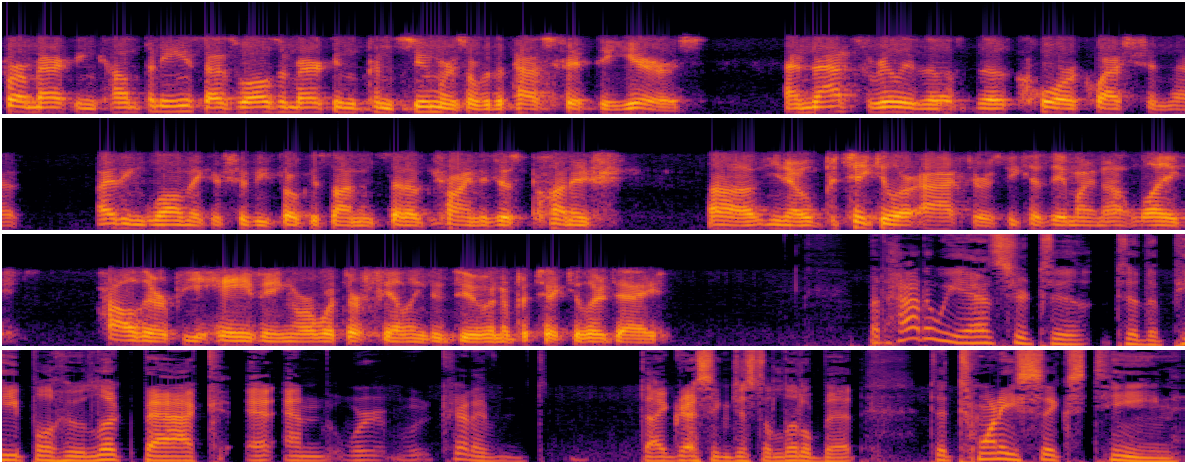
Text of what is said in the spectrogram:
for American companies as well as American consumers over the past 50 years. And that's really the, the core question that I think lawmakers should be focused on instead of trying to just punish, uh, you know, particular actors because they might not like how they're behaving or what they're failing to do in a particular day. But how do we answer to, to the people who look back and, and we're, we're kind of digressing just a little bit to 2016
